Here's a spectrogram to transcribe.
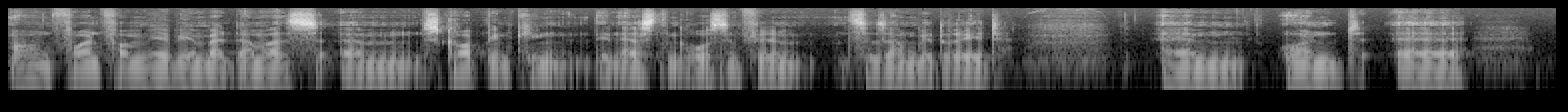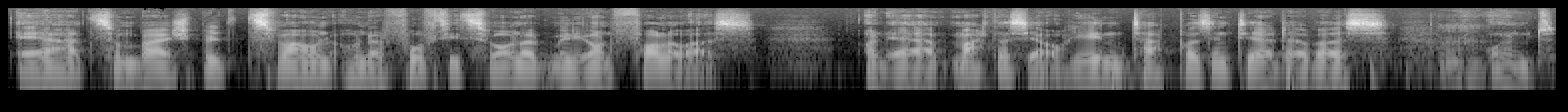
auch ein Freund von mir, wir haben ja damals ähm, Scorpion King, den ersten großen Film, zusammen gedreht. Ähm, und äh, er hat zum Beispiel 200, 150, 200 Millionen Followers. Und er macht das ja auch jeden Tag, präsentiert er was. Mhm. Und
